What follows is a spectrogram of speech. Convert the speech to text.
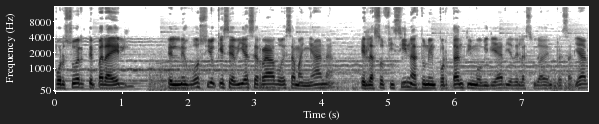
Por suerte para él, el negocio que se había cerrado esa mañana en las oficinas de una importante inmobiliaria de la ciudad empresarial,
